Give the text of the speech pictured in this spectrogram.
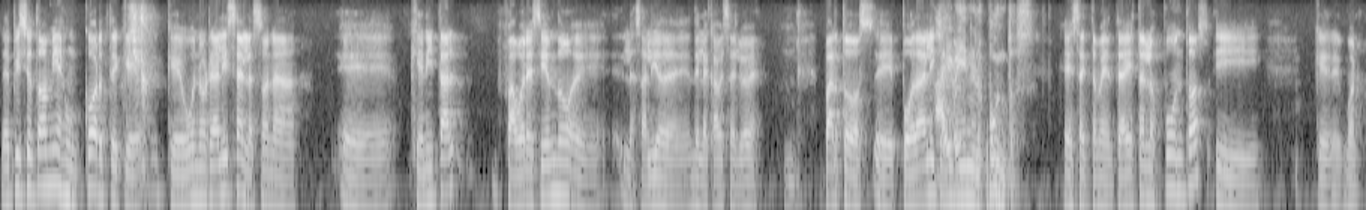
La episiotomía es un corte que, uno realiza en la zona eh, genital favoreciendo eh, la salida de, la cabeza del bebé. Mm. Partos eh, podálicos. Ahí vienen los puntos. Exactamente, ahí están los puntos y que, bueno,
